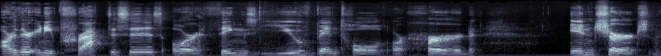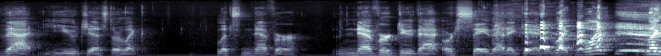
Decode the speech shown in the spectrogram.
are there any practices or things you've been told or heard in church that you just are like, let's never never do that or say that again? Like what like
